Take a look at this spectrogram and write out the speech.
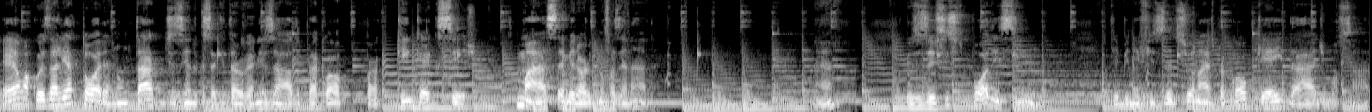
é uma coisa aleatória, não está dizendo que isso aqui está organizado para quem quer que seja, mas é melhor do que não fazer nada. Os exercícios podem sim ter benefícios adicionais para qualquer idade, moçada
